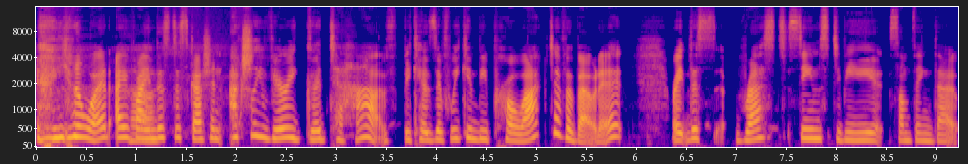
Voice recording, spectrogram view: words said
you know what? I find this discussion actually very good to have because if we can be proactive about it, right, this rest seems to be something that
